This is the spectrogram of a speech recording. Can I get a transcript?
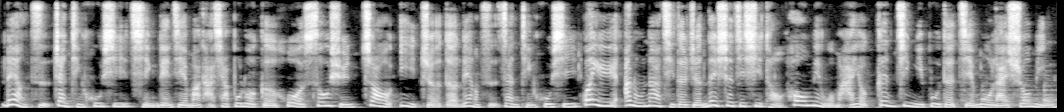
量子暂停呼吸，请连接马塔夏部落格或搜寻造译者的量子暂停呼吸。关于阿努纳奇的人类设计系统，后面我们还有更进一步的节目来说明。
